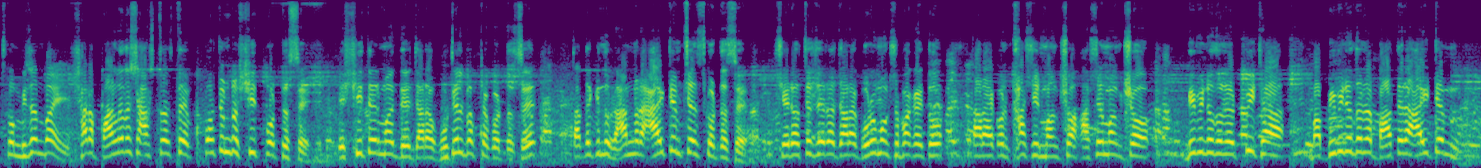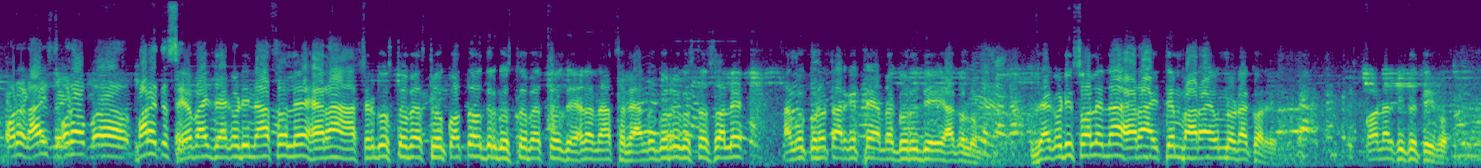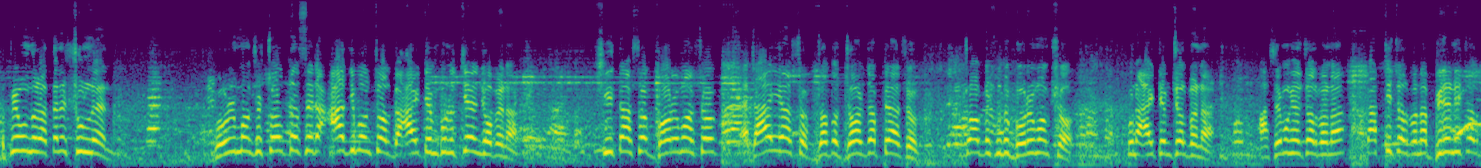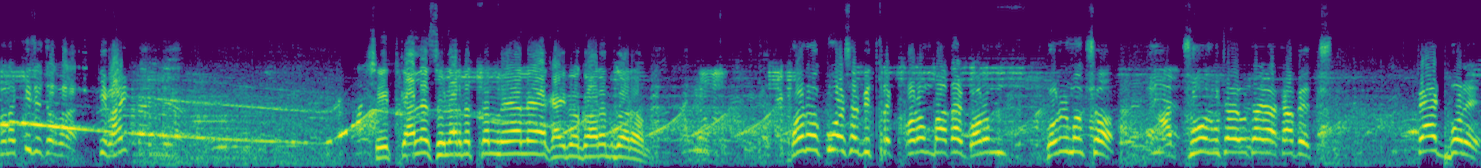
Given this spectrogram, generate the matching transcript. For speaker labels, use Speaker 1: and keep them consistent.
Speaker 1: আসলে মিজান ভাই, সারা বাংলাদেশে আস্তে আস্তে প্রচণ্ড শীত পড়তেছে। এই শীতের মধ্যে যারা হোটেল ব্যবসা করতেছে, তাদের কিন্তু রান্নার আইটেম চেঞ্জ করতেছে। সেটা হচ্ছে যেটা যারা গরু মাংস পাকাইতো, তারা এখন খাসির মাংস, হাঁসের মাংস, বিভিন্ন ধরনের পিঠা বা বিভিন্ন ধরনের ভাতের আইটেম ওরা রাইস ওরা বাড়াইতেছে।
Speaker 2: ভাই জায়গাটি না চলে, হেরা হাঁসের গোস্ত ব্যস্ত, কত ওদের গোস্ত ব্যস্ত যে হেরা না চলে। আগে গরুর গোস্ত চলে, আগে কোনো টার্গেট নেই, আমরা গরু দিয়ে আগলো জায়গাটি চলে না, হেরা আইটেম ভাড়ায় অন্যটা করে। কোন আর কি করতে
Speaker 1: প্রিয় বন্ধুরা তাহলে শুনলেন গরুর মাংস চলতেছে এটা আজীবন চলবে আইটেম কোনো চেঞ্জ হবে না। শীত আসুক গরম আসুক যাই আসুক যত জ্বর জাপটে আসুক চলবে শুধু গরুর মাংস কোনো আইটেম চলবে না। হাঁসের মাংস চলবে না কাচ্চি চলবে না বিরিয়ানি চলবে না কিছু চলবে না। কি ভাই?
Speaker 2: শীতকালে চুলার বেতন লয়ে লয়ে খাইব গরম গরম।
Speaker 1: ঘন কুয়াশার ভিতরে গরম ভাত আর গরম গরুর মাংস আর ঝোল উঠায় উঠায় খাবে। পেট ভরে।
